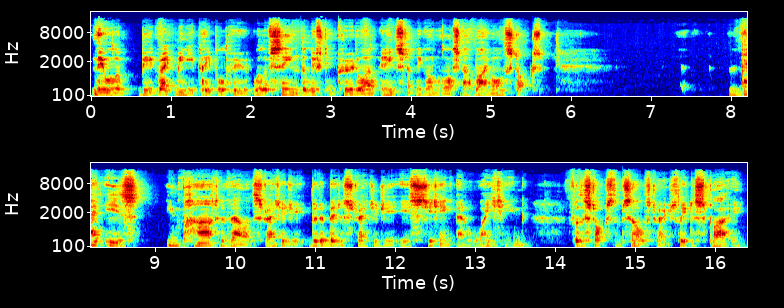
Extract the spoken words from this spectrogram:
There will be a great many people who will have seen the lift in crude oil and instantly gone, well, I'll start buying oil stocks. That is in part a valid strategy, but a better strategy is sitting and waiting for the stocks themselves to actually display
